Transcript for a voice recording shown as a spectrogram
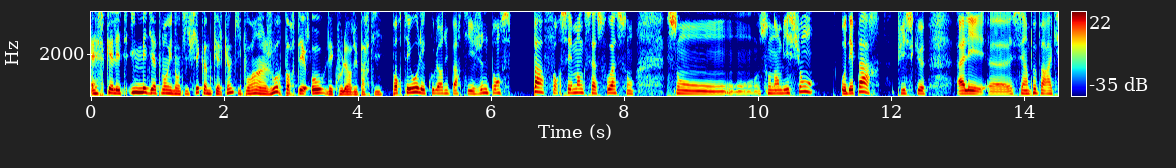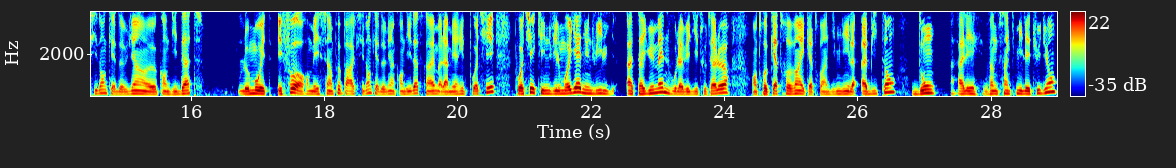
Est-ce qu'elle est immédiatement identifiée comme quelqu'un qui pourra un jour porter haut les couleurs du parti? Porter haut les couleurs du parti, je ne pense pas forcément que ça soit son, ambition au départ, puisque, allez, euh, c'est un peu par accident qu'elle devient euh, candidate le mot est, fort, mais c'est un peu par accident qu'elle devient candidate quand même à la mairie de Poitiers. Poitiers qui est une ville moyenne, une ville à taille humaine, vous l'avez dit tout à l'heure, entre 80 et 90 000 habitants, dont allez 25 000 étudiants.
